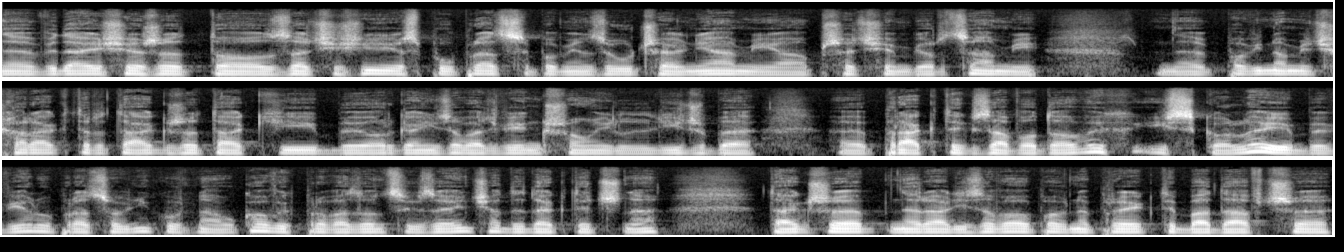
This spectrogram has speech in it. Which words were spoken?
e, wydaje się, że to zacieśnienie współpracy pomiędzy uczelniami a przedsiębiorcami E, powinno mieć charakter także taki, by organizować większą liczbę e, praktyk zawodowych i z kolei, by wielu pracowników naukowych prowadzących zajęcia dydaktyczne także realizowało pewne projekty badawcze,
